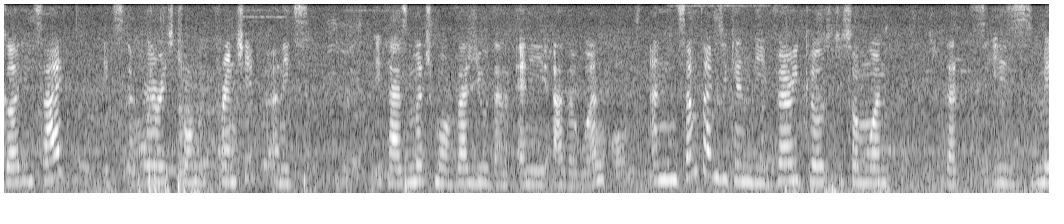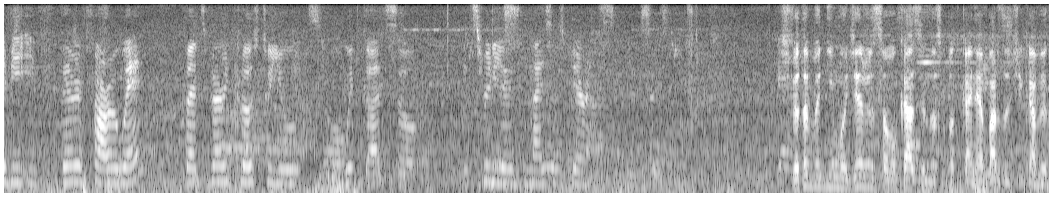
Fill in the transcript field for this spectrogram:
God inside, it's a very strong friendship, and it's it has much more value than any other one. And sometimes you can be very close to someone that is maybe very far away, but very close to you with God. So it's really a nice experience. Światowe Dni Młodzieży są okazją do spotkania bardzo ciekawych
